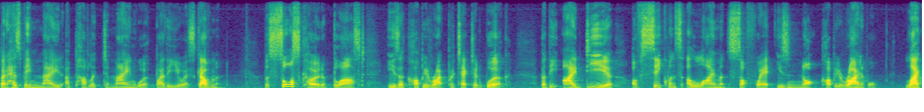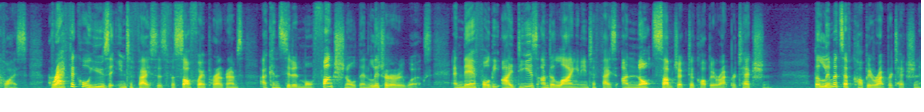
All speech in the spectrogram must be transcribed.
but has been made a public domain work by the US government. The source code of BLAST is a copyright protected work, but the idea of sequence alignment software is not copyrightable. Likewise, graphical user interfaces for software programs are considered more functional than literary works, and therefore the ideas underlying an interface are not subject to copyright protection. The limits of copyright protection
